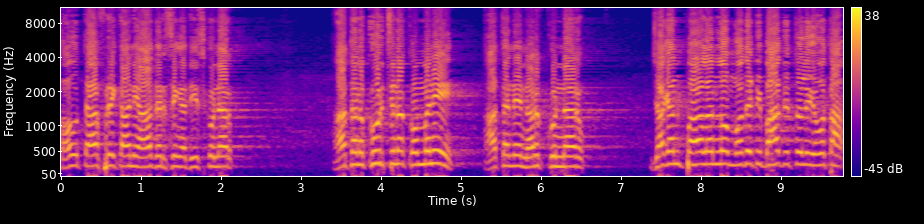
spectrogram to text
సౌత్ ఆఫ్రికాని ఆదర్శంగా తీసుకున్నారు. అతను కూర్చున్న కొమ్మని అతనే నరుక్కున్నారు. జగన్ పాలనలో మొదటి బాధితులు యువత.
